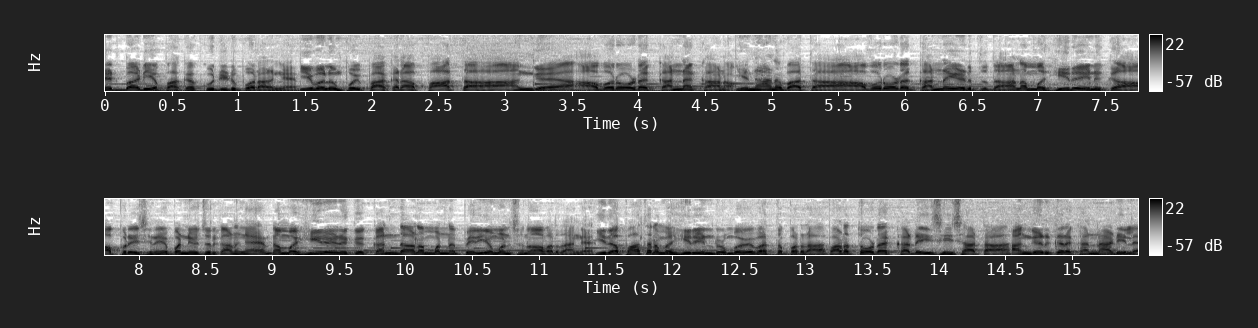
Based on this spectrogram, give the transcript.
டெட் பாடியை பார்க்க கூட்டிட்டு போறாங்க இவளும் போய் பாக்குறா பார்த்தா அங்க அவரோட கண்ணை காணும். என்னன்னு பார்த்தா அவரோட கண்ணை எடுத்து தான் நம்ம ஹீரோயினுக்கு ஆபரேஷனே பண்ணி வச்சிருக்கானுங்க. நம்ம ஹீரோயினுக்கு கண்தானம் பண்ண பெரிய மனுஷனும் அவர் தாங்க இதை பார்த்து நம்ம ஹீரோயின் ரொம்பவே வருத்தப்படுறா. படத்தோட கடைசி ஷாட்டா? அங்க இருக்கிற கண்ணாடியில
